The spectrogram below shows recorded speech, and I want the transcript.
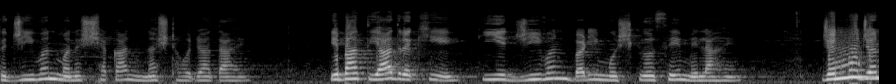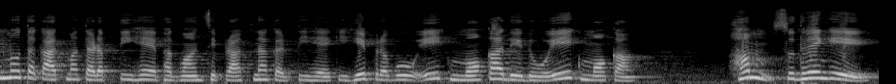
तो जीवन मनुष्य का नष्ट हो जाता है। ये बात याद रखिए कि ये जीवन बड़ी मुश्किल से मिला है। जन्मों जन्मों तक आत्मा तड़पती है, भगवान से प्रार्थना करती है कि, हे प्रभु, एक मौका दे दो, एक मौका। हम सुधरेंगे,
